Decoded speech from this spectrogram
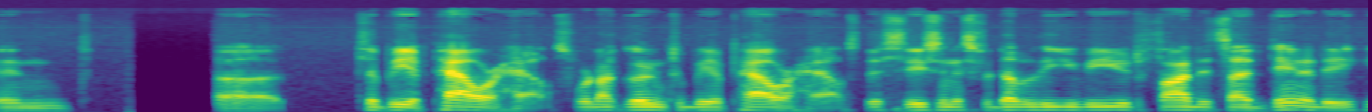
and uh, to be a powerhouse. We're not going to be a powerhouse. This season is for WVU to find its identity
